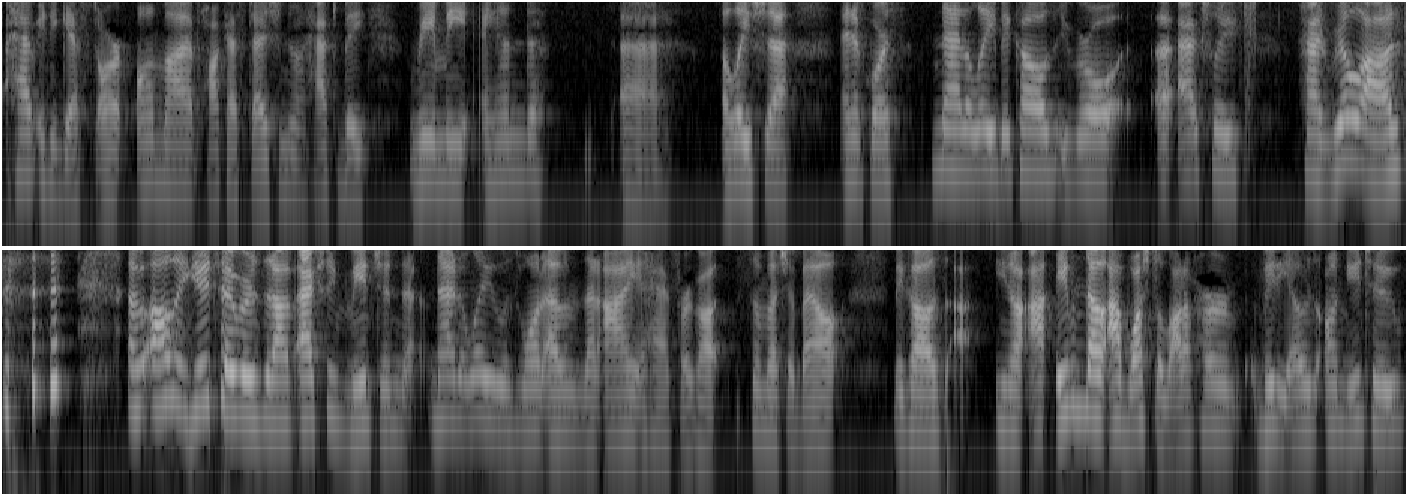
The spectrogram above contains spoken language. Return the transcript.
have any guest star on my podcast station, it would have to be Remi and uh, Alisha and of course Natalie because your girl uh, actually had realized of all the YouTubers that I've actually mentioned, Natalie was one of them that I had forgot so much about because I, you know I even though I watched a lot of her videos on YouTube,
